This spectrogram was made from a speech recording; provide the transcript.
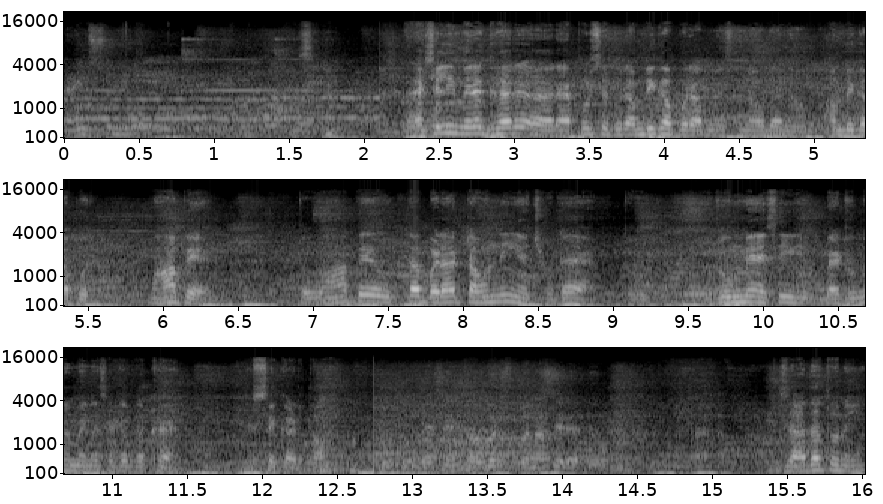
thanks to you actually मेरा घर रायपुर से दूर अंबिकापुर आपने सुना होगा नाम अंबिकापुर। वहाँ पे है। तो वहाँ पे उतना बड़ा टाउन नहीं है छोटा है। तो रूम में ऐसे ही बेडरूम में मैंने सेटअप रखा है इससे करता हूँ। तो बनाते रहते हो? ज़्यादा तो नहीं।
